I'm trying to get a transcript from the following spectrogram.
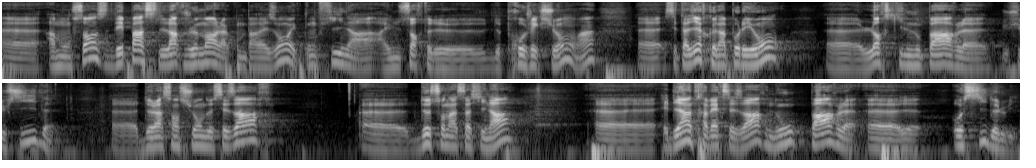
euh, à mon sens, dépasse largement la comparaison et confine à, une sorte de, projection. Hein. Euh, c'est-à-dire que Napoléon, lorsqu'il nous parle du suicide, de l'ascension de César, de son assassinat, euh, eh bien, à travers César, nous parle euh, aussi de lui.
